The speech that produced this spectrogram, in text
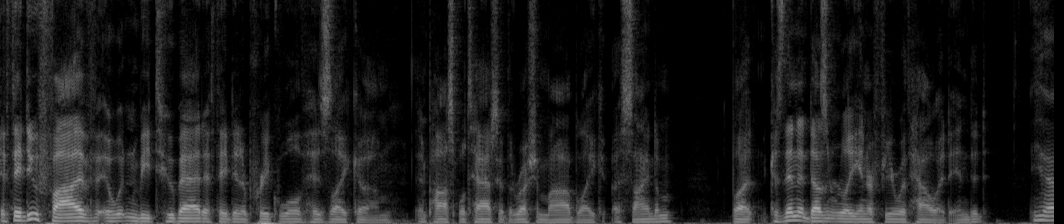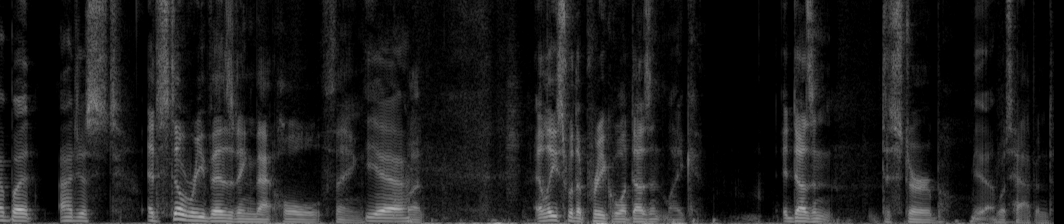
if they do five, it wouldn't be too bad if they did a prequel of his like um impossible task that the Russian mob like assigned him, but because then it doesn't really interfere with how it ended. Yeah, but I just It's still revisiting that whole thing. yeah. But at least with a prequel, it doesn't like it doesn't disturb Yeah. what's happened.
